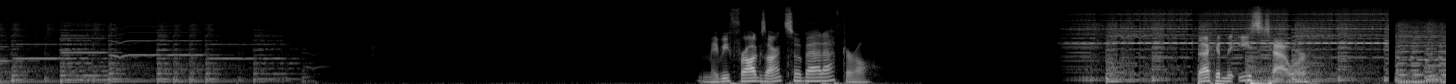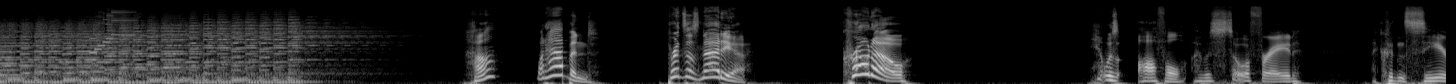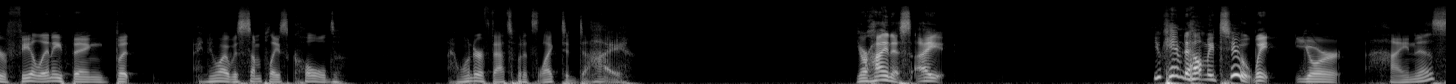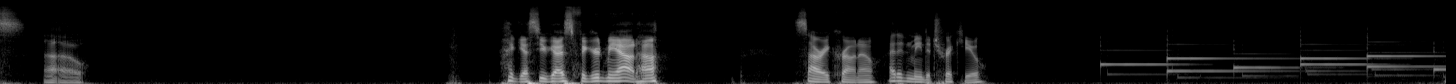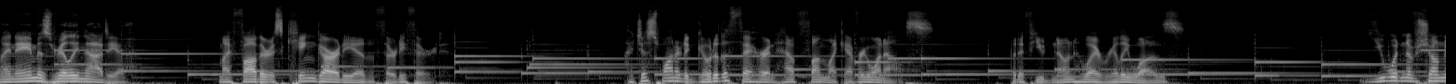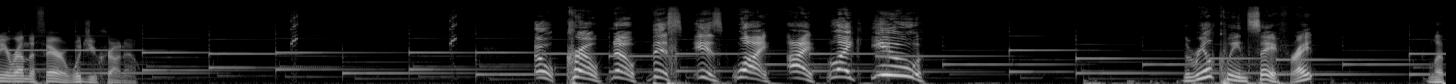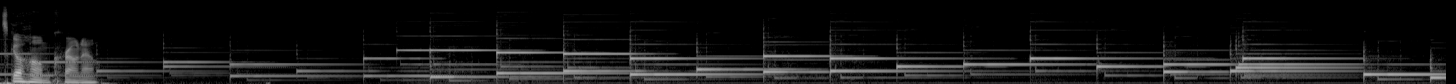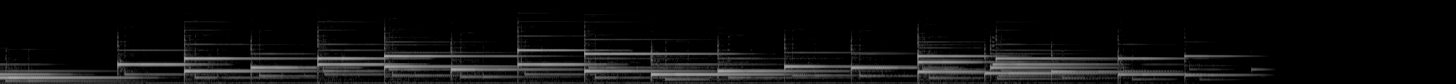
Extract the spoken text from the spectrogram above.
Maybe frogs aren't so bad after all. Back in the East Tower. Huh? What happened? Princess Nadia! Crono! It was awful. I was so afraid. I couldn't see or feel anything, but I knew I was someplace cold. I wonder if that's what it's like to die. Your Highness, I. You came to help me too. Wait, Your Highness? Uh oh. I guess you guys figured me out, huh? Sorry, Crono. I didn't mean to trick you. My name is really Nadia. My father is King Guardia the 33rd. I just wanted to go to the fair and have fun like everyone else. But if you'd known who I really was, you wouldn't have shown me around the fair, would you, Crono? Oh, Crow, no, this is why I like you! The real queen's safe, right? Let's go home, Crono.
